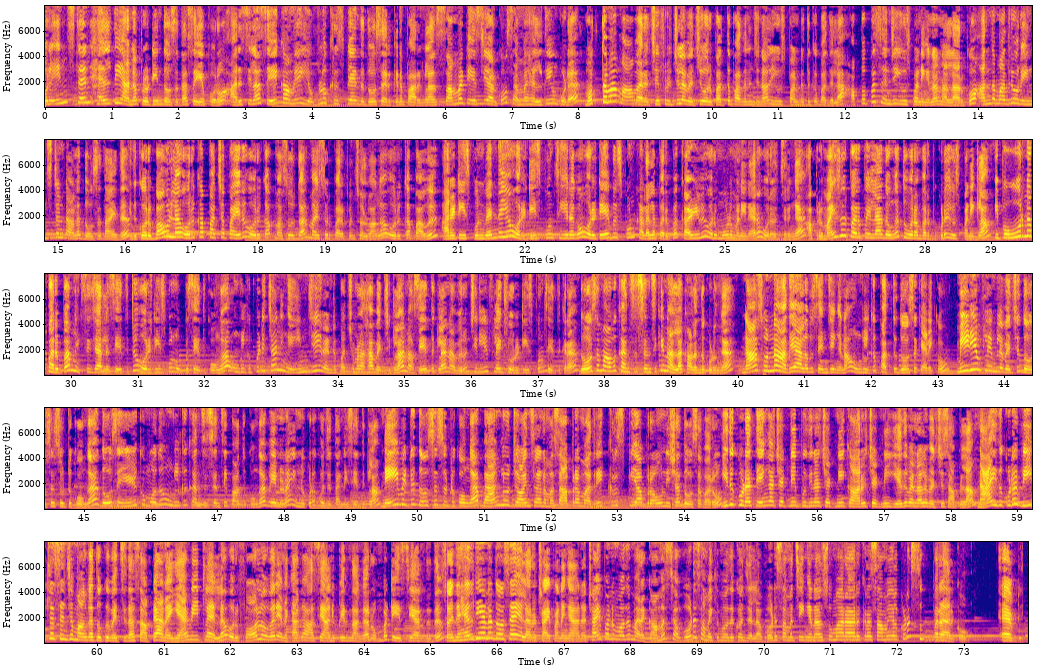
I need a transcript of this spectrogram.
ஒரு இன்ஸ்டன்ட் ஹெல்த்தியான புரோட்டீன் தோசை தான் செய்ய போகிறோம் அரிசிலாம் சேர்க்காமே எவ்வளோ கிறிஸ்பியாக இந்த தோசை இருக்குன்னு பாருங்களேன். செம்ம டேஸ்டியாக இருக்கும் செம்ம ஹெல்த்தியும் கூட. மொத்தமாக மாவு அரைச்சி ஃப்ரிட்ஜில் வச்சு ஒரு பத்து பதினஞ்சு நாள் யூஸ் பண்ணுறதுக்கு பதிலாக அப்பப்போ செஞ்சு யூஸ் பண்ணீங்கன்னா நல்லா இருக்கும் அந்த மாதிரி ஒரு இன்ஸ்டன்டான தோசை தான் இது. இதுக்கு ஒரு பவுலில் ஒரு கப் பச்சை பயிறு ஒரு கப் மசூர் தால் மைசூர் பருப்புன்னு சொல்லுவாங்க. ஒரு கப் அவுல் அரை டீஸ்பூன் வெந்தயம் ஒரு டீஸ்பூன் சீரகம் ஒரு டேபிள் ஸ்பூன் கடலை பருப்பு கழுவி ஒரு மூணு மணி நேரம் ஊற வச்சிருங்க. அப்புறம் மைசூர் பருப்பு இல்லாதவங்க தூரம் பருப்பு கூட யூஸ் பண்ணிக்கலாம். இப்போ ஊர்ன பருப்பு மிக்சி ஜார்ல சேர்த்துட்டு ஒரு டீஸ்பூன் உப்பு சேர்த்துக்கோங்க. உங்களுக்கு பிடிச்சா நீங்க இஞ்சி ரெண்டு பச்சை மிளகாய் வச்சுக்கலாம். நான் சேர்த்துக்கல நான் வெறும் சில்லி ஃபிளேக்ஸ் ஒரு டீஸ்பூன் சேர்த்துக்கிறேன். தோசை மாவு கன்சிஸ்டன்சிக்கு நல்லா கலந்து கொடுங்க. நான் சொன்ன அதே அளவு செஞ்சீங்கன்னா உங்களுக்கு பத்து தோசை கிடைக்கும். மீடியம் ஃப்ளேம்ல வச்சு தோசை சுட்டுக்கோங்க. தோசை இழுக்கும் போது உங்களுக்கு கன்சிஸ்டன்சி பார்த்துக்கோங்க வேணும்னா இன்னும் கூட கொஞ்சம் தண்ணி சேர்த்துக்கலாம். நெய் விட்டு தோசை சுட்டுக்கோங்க. பெங்களூர் ஜாயின்ஸ்ல நம்ம சாப்பிடுற மாதிரி கிறிஸ்பியா ப்ரௌனிஷா தோசை வரும். இது கூட தேங்காய் சட்னி புதினா சட்னி கார சட்னி எது வேணாலும் வச்சு சாப்பிடலாம். நான் இது கூட வீட்டுல செஞ்ச மாங்காய் தொக்கு வச்சு தான் சாப்பிட்டேன். ஆனால் என் வீட்டில் இல்லை ஒரு ஃபாலோவர் எனக்காக ஆசையாக அனுப்பியிருந்தாங்க. ரொம்ப டேஸ்டியாக இருந்தது. ஸோ இந்த ஹெல்த்தியான தோசை எல்லாரும் ட்ரை பண்ணுங்க. ஆனால் ட்ரை பண்ணும்போது மறக்காம ஸ்டவ்வோடு சமைக்கும் போது கொஞ்சம் லவ்வோடு சமைச்சீங்கன்னா சுமாராக இருக்கிற சமையல் கூட சூப்பராக இருக்கும். எப்படி?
